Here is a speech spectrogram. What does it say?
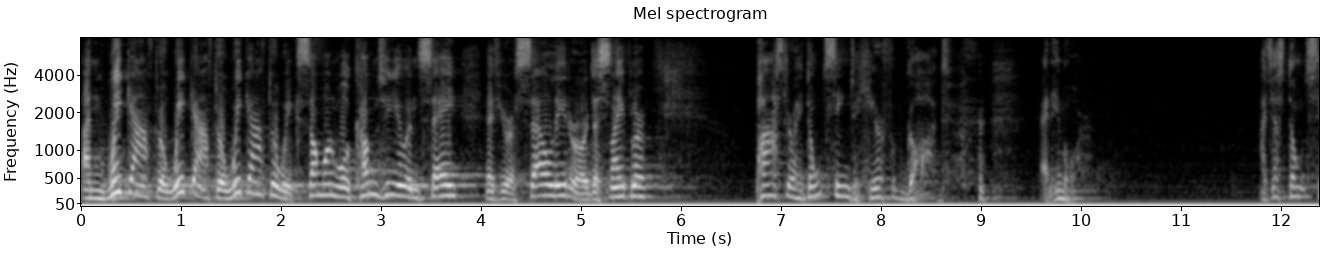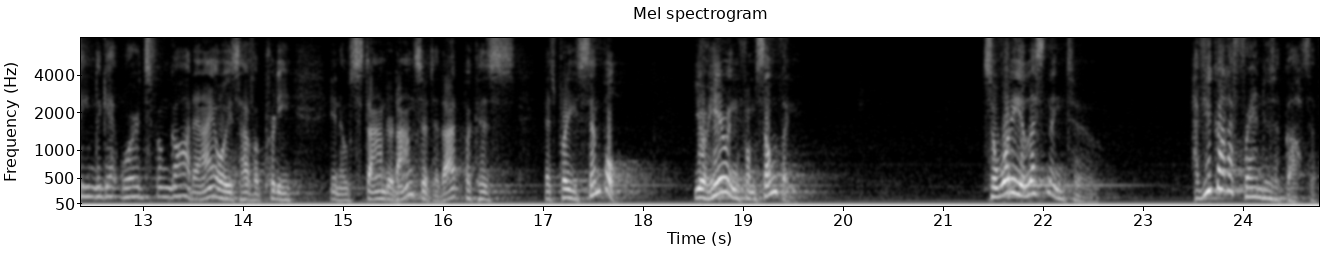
And week after week after week after week, someone will come to you and say, if you're a cell leader or a discipler, Pastor, I don't seem to hear from God anymore. I just don't seem to get words from God. And I always have a pretty, you know, standard answer to that because it's pretty simple. You're hearing from something. So what are you listening to? Have you got a friend who's a gossip?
